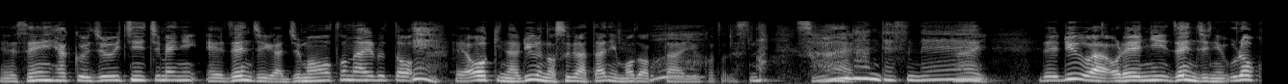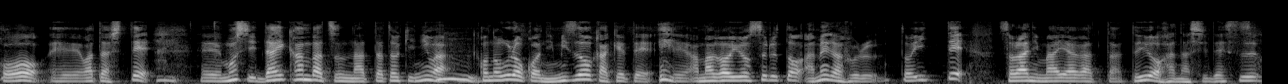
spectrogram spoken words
えー、1111日目に、えー、禅師が呪文を唱えると、えー、大きな竜の姿に戻ったということですね。そうなんですね。はい、はいで、竜はお礼に禅師に鱗を、えー、渡して、はい、えー、もし大干ばつになった時には、うん、この鱗に水をかけて、えー、雨乞いをすると雨が降ると言って、空に舞い上がったというお話です。そう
